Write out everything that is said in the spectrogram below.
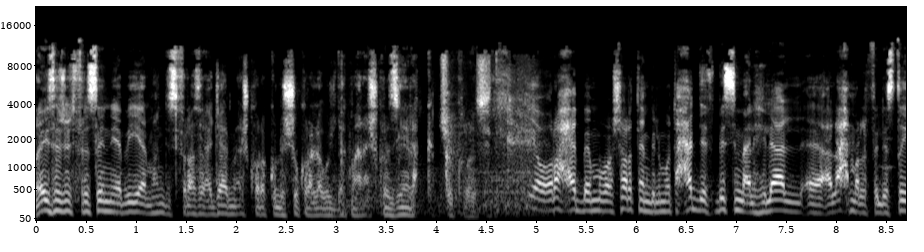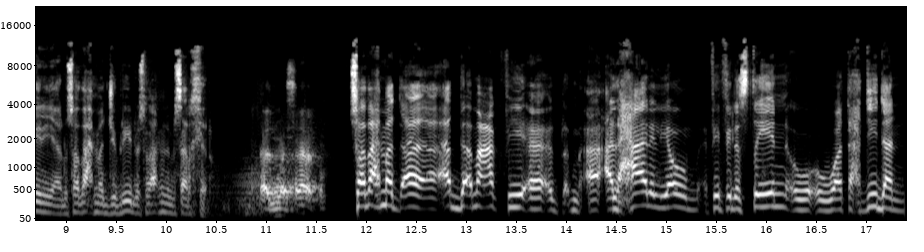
رئيس لجنة فلسطين النيابية المهندس فراس العجارمي أشكرك كل الشكر على وجودك معنا. شكرا جزيلا لك. شكرا سيدي. وارحب مباشرة بالمتحدث باسم الهلال آه، الأحمر الفلسطيني الأستاذ أحمد جبريل. أستاذ أحمد مساء الخير. المساء أستاذ أحمد آه، أبدأ معك في آه، الحال اليوم في فلسطين وتحديدا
